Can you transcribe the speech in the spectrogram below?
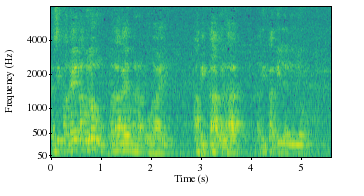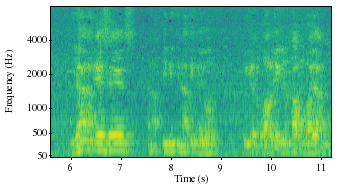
kasi pag kayo nakulong, wala kayong hanap buhay. Apektado lahat, pati pamilya ninyo. Yan ang essence ng activity natin ngayon. Bigyan ng warning ng taong bayan.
